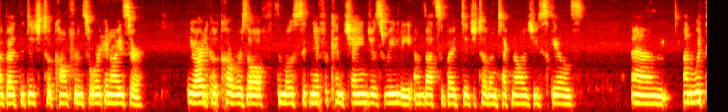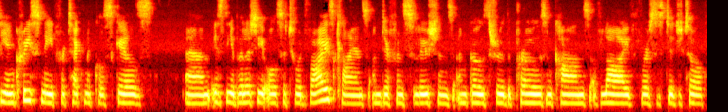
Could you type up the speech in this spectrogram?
about the digital conference organizer. The article covers off the most significant changes, really, and that's about digital and technology skills. Um, and with the increased need for technical skills, um, is the ability also to advise clients on different solutions and go through the pros and cons of live versus digital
